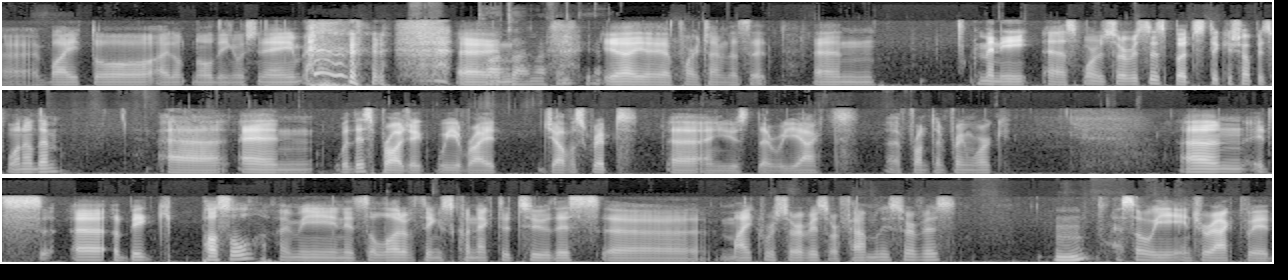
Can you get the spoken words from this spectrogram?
uh, Baito, I don't know the English name. part time, I think. Yeah, yeah, yeah, yeah part time. That's it. And many uh, smaller services, but Sticker Shop is one of them. Uh, and with this project, we write JavaScript uh, and use the React uh, front-end framework. And it's uh, a big puzzle. I mean, it's a lot of things connected to this uh, microservice or family service. Mm-hmm. So we interact with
